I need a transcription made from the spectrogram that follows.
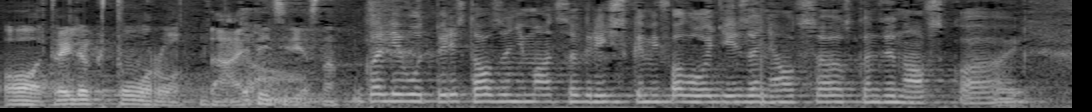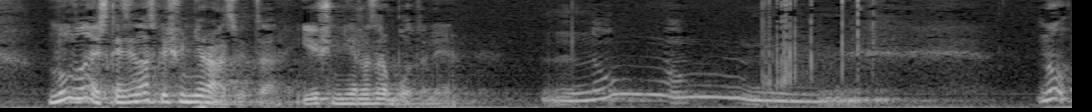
О, трейлер к Тору. Да, это интересно. Голливуд перестал заниматься греческой мифологией, занялся скандинавской. Ну, знаешь, скандинавская еще не развита, ее еще не разработали. Ну, Ну,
